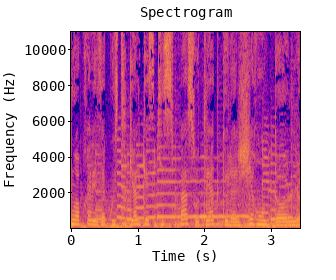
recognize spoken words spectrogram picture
Dites-nous après les acousticales, qu'est-ce qui se passe au théâtre de la Girandole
